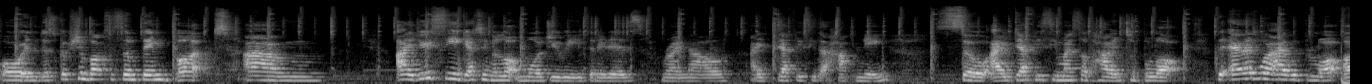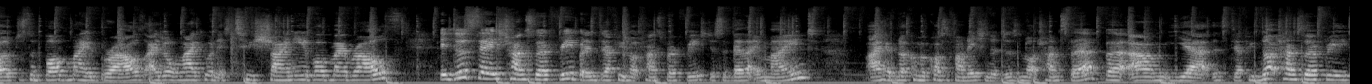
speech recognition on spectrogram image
or in the description box or something but um i do see it getting a lot more dewy than it is right now. I definitely see that happening. So i definitely see myself having to block the areas where I would blot are just above my brows. I don't like when it's too shiny above my brows. It does say it's transfer free, but it's definitely not transfer free, just to bear that in mind. I have not come across a foundation that does not transfer, but um, yeah, it's definitely not transfer free,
